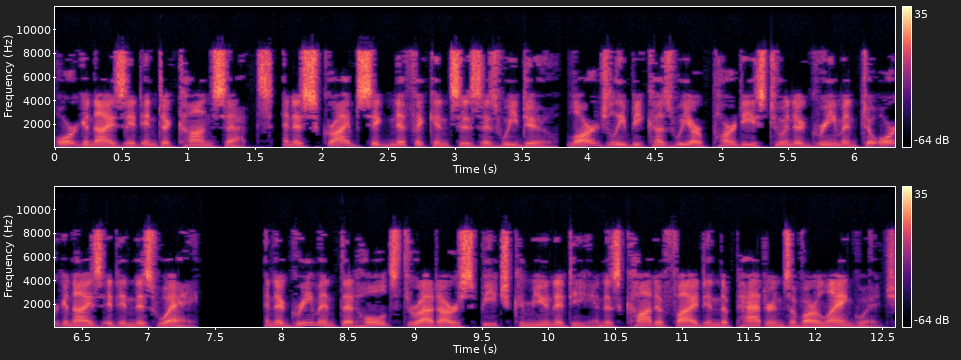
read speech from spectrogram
organize it into concepts, and ascribe significances as we do, largely because we are parties to an agreement to organize it in this way—an agreement that holds throughout our speech community and is codified in the patterns of our language.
